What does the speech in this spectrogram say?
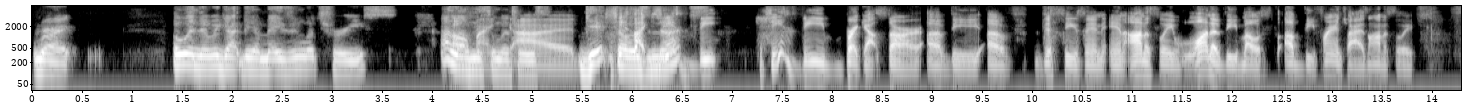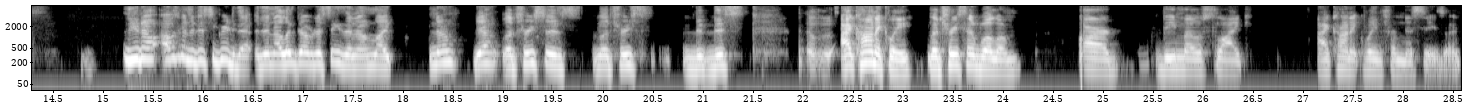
Right. Oh, and then we got the amazing Latrice. I oh love me my Latrice. god, Get she's those like nuts. she's the she's the breakout star of the of this season, and honestly, one of the most of the franchise. Honestly, You know, I was going to disagree to that, but then I looked over the season and I'm like, no, yeah, Latrice is Latrice. This uh, iconically, Latrice and Willam are the most like iconic queens from this season,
